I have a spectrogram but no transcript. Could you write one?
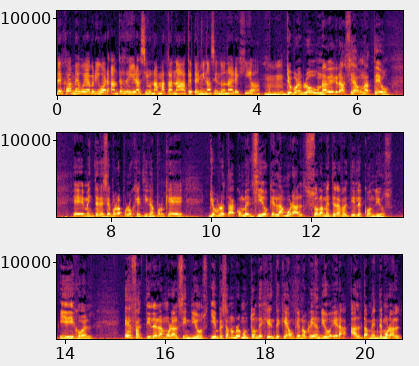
déjame, voy a averiguar antes de ir a decir una macanada que termina siendo una herejía. Yo, por ejemplo, una vez, gracias a un ateo, eh, me interesé por la apologética porque yo estaba convencido que la moral solamente era factible con Dios. Y dijo él, es factible la moral sin Dios. Y empezó a nombrar un montón de gente que aunque no creía en Dios era altamente moral.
